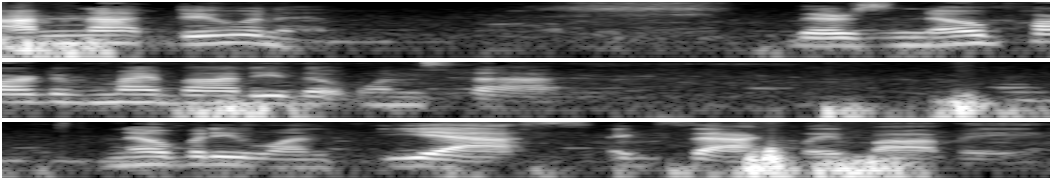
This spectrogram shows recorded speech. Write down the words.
I'm not doing it. There's no part of my body that wants that. Nobody wants. Yes, exactly, Bobby.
